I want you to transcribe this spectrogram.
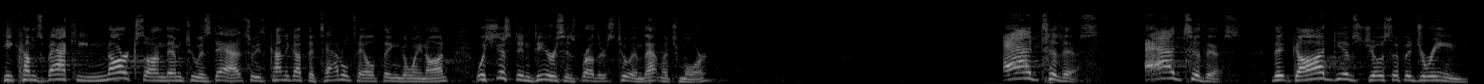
He comes back, he narks on them to his dad, so he's kind of got the tattletale thing going on, which just endears his brothers to him that much more. Add to this, add to this, that God gives Joseph a dream.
